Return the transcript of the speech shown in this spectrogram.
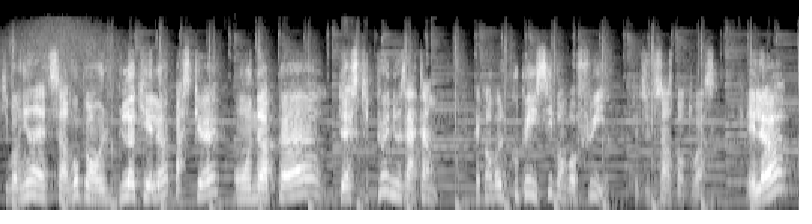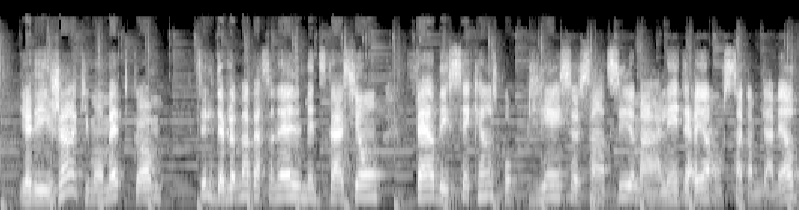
qui va venir dans notre cerveau, puis on va le bloquer là parce qu'on a peur de ce qui peut nous attendre. Fait qu'on va le couper ici, puis on va fuir. C'est-tu du sens pour toi, ça? Et là, il y a des gens qui vont mettre comme le développement personnel, méditation, faire des séquences pour bien se sentir, mais à l'intérieur, on se sent comme de la merde.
